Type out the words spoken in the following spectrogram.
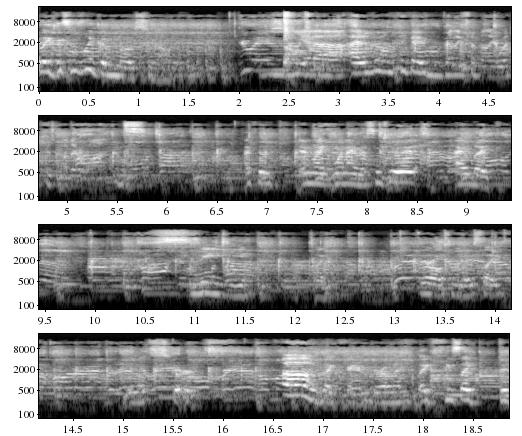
Like this is like the most known. Yeah, I don't think I'm really familiar with his other ones. I feel like, and like when I listen to it, I like see like girls in those like little skirts, Oh, like fangirling. Like he's like the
